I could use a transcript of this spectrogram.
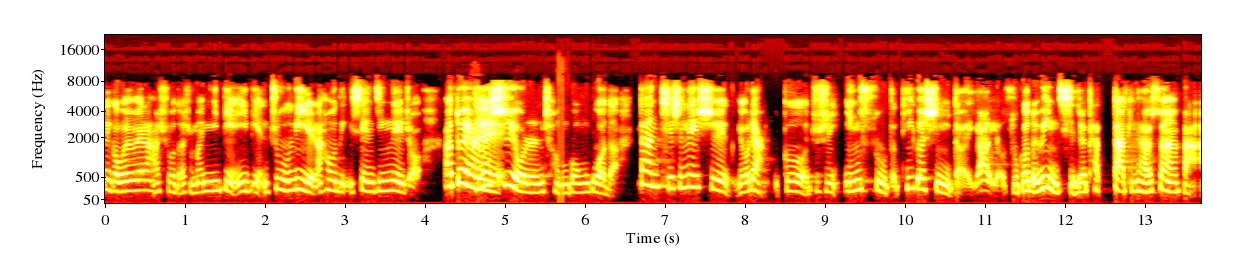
那个薇薇娜说的什么，你点一点助力，然后领现金那种啊？对啊，那是有人成功过的，但其实那是有两个就是因素的。第一个是你的要有足够的运气，就它大平台的算法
